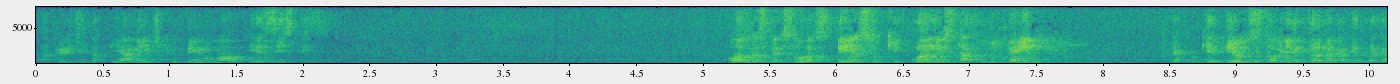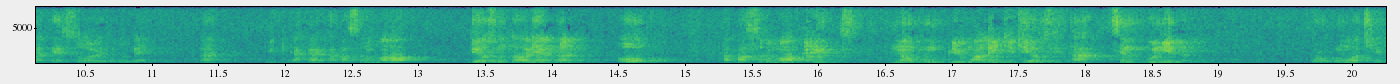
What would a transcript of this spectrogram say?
Ela acredita piamente que o bem e o mal existem. Outras pessoas pensam que quando está tudo bem, é porque Deus está orientando a vida daquela pessoa e tudo bem. Né? E aquela que está passando mal, Deus não está orientando. Ou está passando mal porque não cumpriu uma lei de Deus e está sendo punida por algum motivo.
